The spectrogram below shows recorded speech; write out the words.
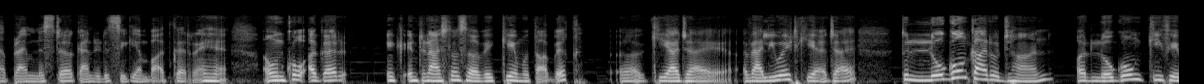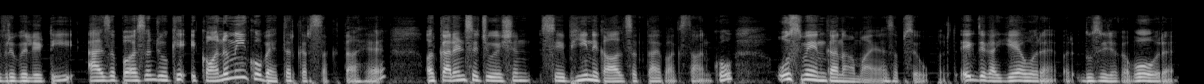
प्राइम मिनिस्टर कैंडिडेसी की हम बात कर रहे हैं, उनको अगर एक इंटरनेशनल सर्वे के मुताबिक किया जाए एवेल्यूएट किया जाए तो लोगों का रुझान और लोगों की फेवरेबिलिटी एज अ पर्सन जो कि इकोनॉमी को बेहतर कर सकता है और करंट सिचुएशन से भी निकाल सकता है पाकिस्तान को उसमें इनका नाम आया है सबसे ऊपर। तो एक जगह ये हो रहा है और दूसरी जगह वो हो रहा है।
